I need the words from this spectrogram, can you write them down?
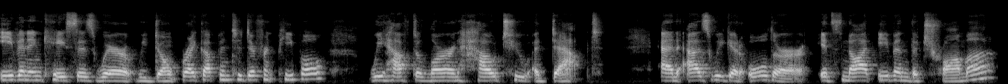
even in cases where we don't break up into different people, we have to learn how to adapt. And as we get older, it's not even the trauma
